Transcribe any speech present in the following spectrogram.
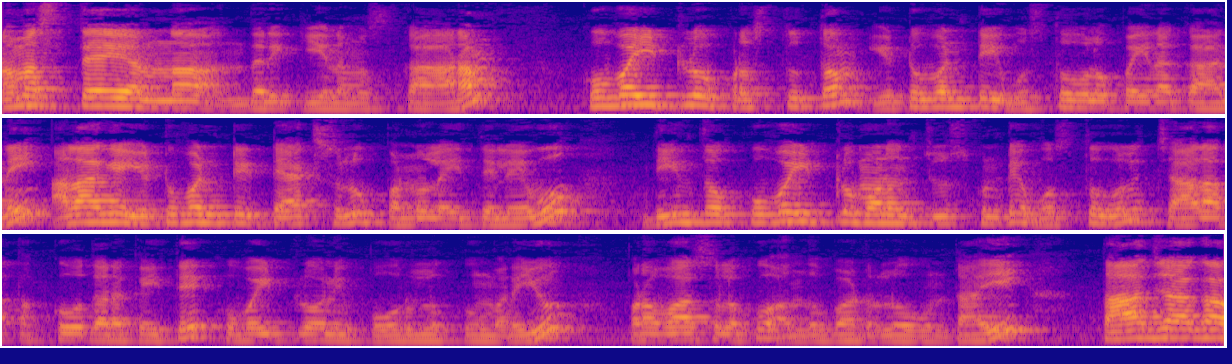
నమస్తే అన్న అందరికీ నమస్కారం. కువైట్లో ప్రస్తుతం ఎటువంటి వస్తువులపైన కానీ అలాగే ఎటువంటి ట్యాక్సులు పన్నులైతే లేవు. దీంతో కువైట్లో మనం చూసుకుంటే వస్తువులు చాలా తక్కువ ధరకైతే కువైట్లోని పౌరులకు మరియు ప్రవాసులకు అందుబాటులో ఉంటాయి. తాజాగా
